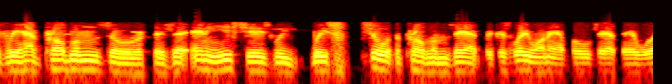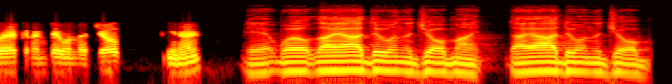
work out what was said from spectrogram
if we have problems or if there's any issues, we we sort the problems out because we want our bulls out there working and doing the job, you know. Yeah, well, they are doing the job, mate. They are doing the job.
